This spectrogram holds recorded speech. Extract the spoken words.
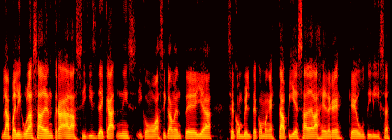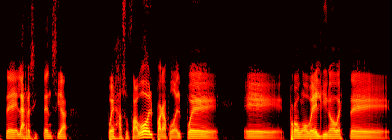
la película se adentra a la psiquis de Katniss y cómo básicamente ella se convierte como en esta pieza del ajedrez que utiliza este, la resistencia pues a su favor para poder pues eh, promover, you know, este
